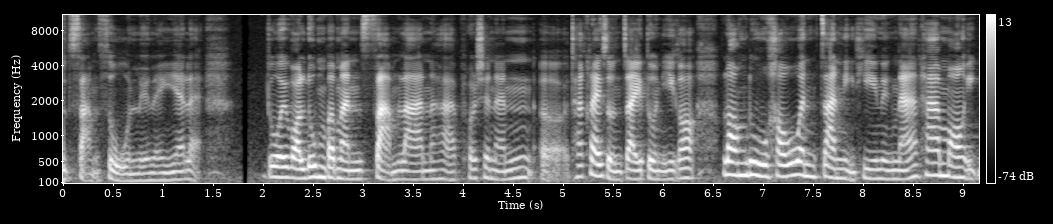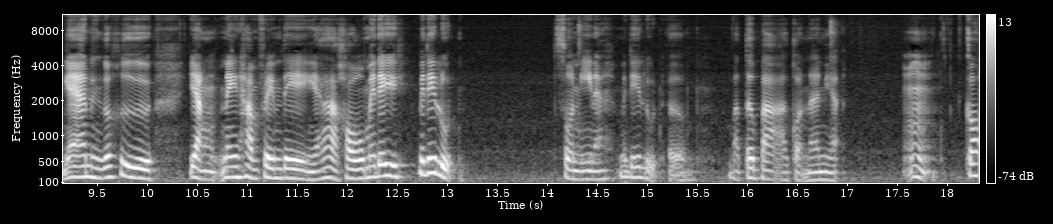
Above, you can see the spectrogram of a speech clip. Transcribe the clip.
3.30 หรืออะไรเงี้ยแหละ โดยวอลลุ่มประมาณ 3 ล้านนะคะ เพราะฉะนั้นถ้าใครสนใจตัวนี้ก็ลองดูเขาวันจันทร์อีกทีหนึ่งนะ ถ้ามองอีกแง่หนึ่งก็คืออย่างใน time frame day อย่างเงี้ยค่ะเขาไม่ได้ไม่ได้หลุดโซนนี้นะ ไม่ได้หลุดเออมัตเตอร์บาร์ก่อนหน้าเนี้ยอืมก็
